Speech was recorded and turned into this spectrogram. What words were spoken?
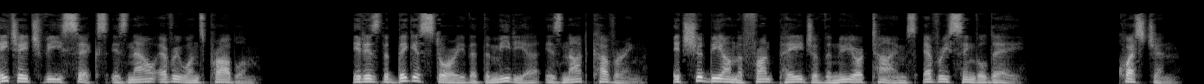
HHV6 is now everyone's problem. It is the biggest story that the media is not covering. It should be on the front page of the New York Times every single day. Question.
